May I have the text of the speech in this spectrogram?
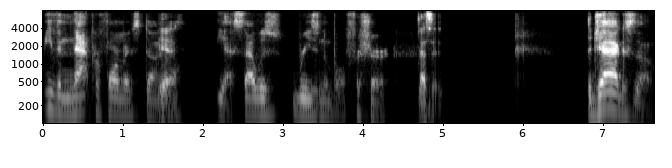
even that performance done. Yeah. Yes, that was reasonable for sure. That's it. The Jags, though,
